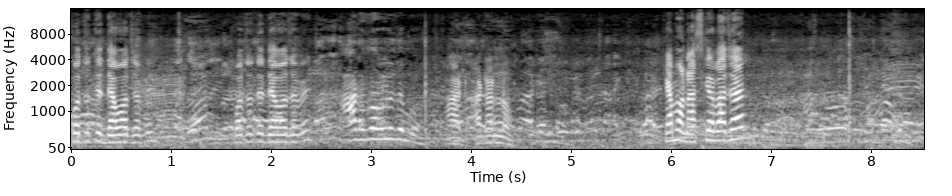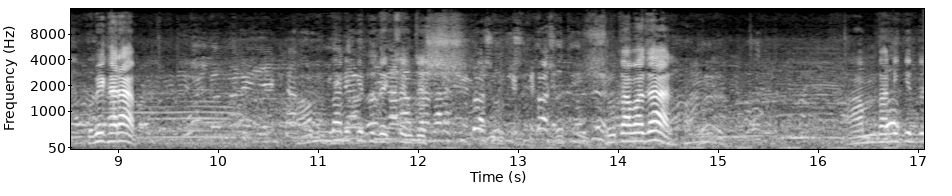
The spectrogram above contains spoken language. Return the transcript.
কততে দেওয়া যাবে? কততে দেওয়া যাবে? আট আট, আটান্ন। কেমন আজকের বাজার? খুবই খারাপ। আমদানি কিন্তু দেখছেন যে সুতা বাজার আমদানি কিন্তু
